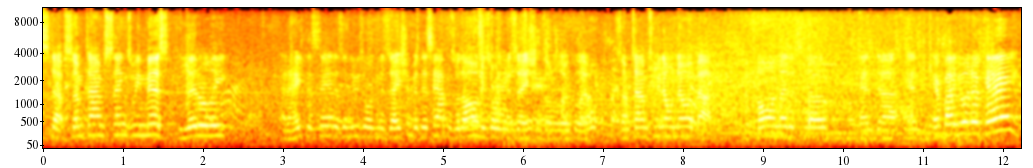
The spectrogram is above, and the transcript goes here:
stuff. Sometimes things we miss literally, and I hate to say it as a news organization, but this happens with all news organizations on a local level. Sometimes we don't know about it. So call and let us know. And uh, and everybody doing okay?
